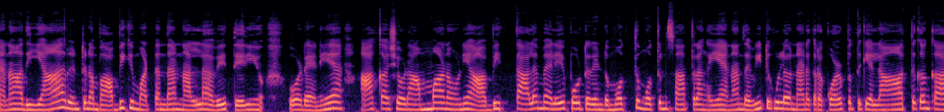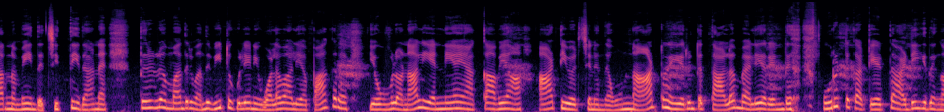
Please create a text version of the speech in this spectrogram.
ஏன்னா அது யாருன்ட்டு நம்ம அபிக்கு மட்டும்தான் நல்லாவே தெரியும். உடனே ஆகாஷோட அம்மானவனே அபி தலை மேலேயே போட்டு ரெண்டு மொத்து மொத்துன்னு சாத்துறாங்க. ஏன்னா அந்த வீட்டுக்குள்ளே நடக்கிற குழப்பத்துக்கு எல்லாத்துக்கும் காரணமே இந்த சித்தி தானே. திருடுற மாதிரி வந்து வீட்டுக்குள்ளேயே நீ உளவாளியாக பார்க்குற எவ்வளோ நாள் என்னையும் என் அக்காவையும் ஆட்டி வச்சுன்னு இந்த உன்னை ஆட்டுற இருன்ட்டு தலை மேலேயே ரெண்டு உருட்டு காட்டி எடுத்து அடிக்குதுங்க.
